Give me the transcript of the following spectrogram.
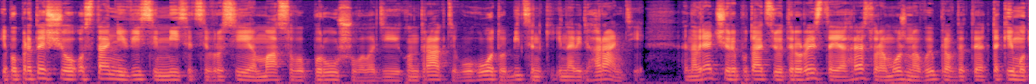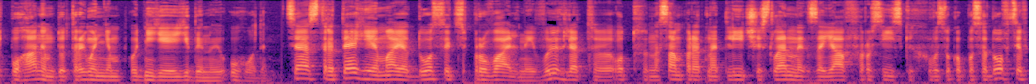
І попри те, що останні вісім місяців Росія масово порушувала дії контрактів, угод, обіцянки і навіть гарантії, навряд чи репутацію терориста і агресора можна виправдати таким от поганим дотриманням однієї єдиної угоди. Ця стратегія має досить провальний вигляд. От насамперед на тлі численних заяв російських високопосадовців.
